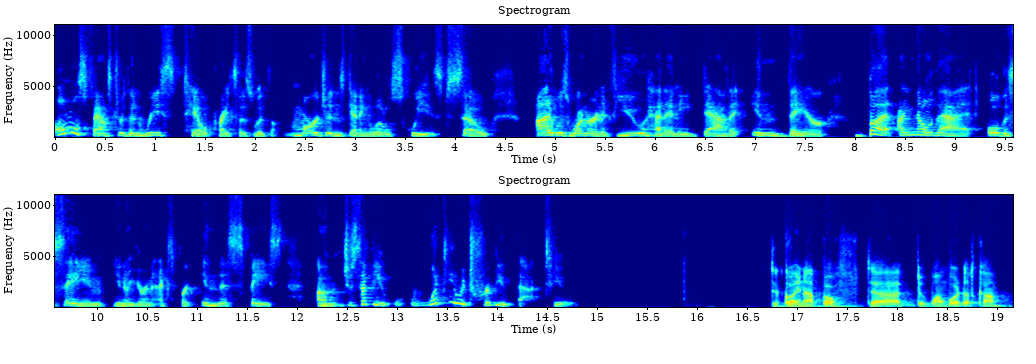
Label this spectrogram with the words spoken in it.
almost faster than retail prices with margins getting a little squeezed. So I was wondering if you had any data in there, but I know that all the same, you know, you're an expert in this space. Um, Giuseppe, what do you attribute that to? The going up of the, the oneword.com?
